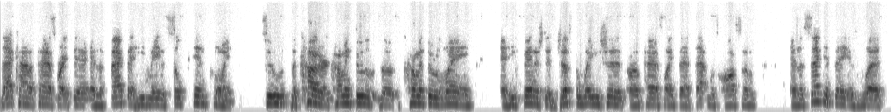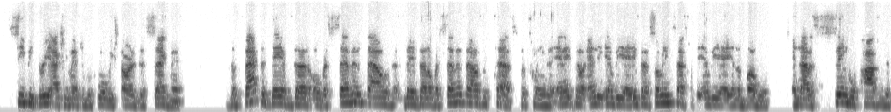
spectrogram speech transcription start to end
That kind of pass right there, and the fact that he made it so pinpoint to the cutter coming through the coming through the lane, and he finished it just the way you should uh, pass like that. That was awesome. And the second thing is what CP3 actually mentioned before we started this segment. The fact that they have done over 7,000, they've done over 7,000 tests between the NHL and the NBA. They've done so many tests with the NBA in the bubble, and not a single positive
